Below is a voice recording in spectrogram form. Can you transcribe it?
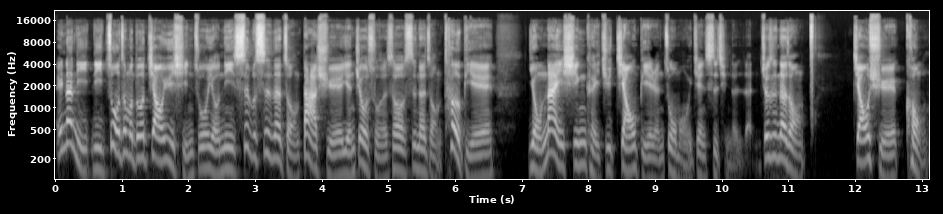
哎，那你你做这么多教育型桌游，你是不是那种大学研究所的时候是那种特别有耐心可以去教别人做某一件事情的人？就是那种教学控。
